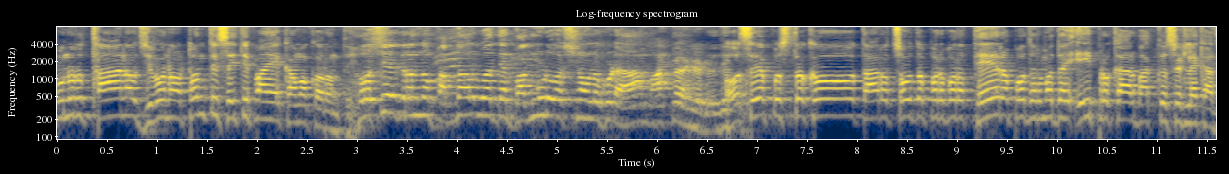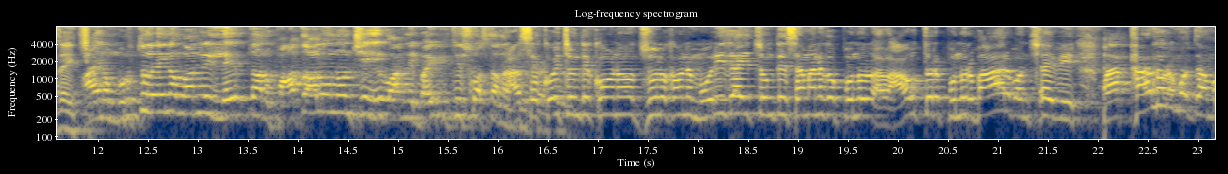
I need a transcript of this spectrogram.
పునరుత్థాన జీవన అటంతి సైతి పాయ కామ కరంతి. హోసే గ్రంథం పద్నాలుగు అధ్యాయం పదమూడు వచనంలో కూడా మాట్లాడాడు దేవుడు. ଓସେ ପୁସ୍ତକ ତାର ଚଉଦ ପର୍ବର ତେର ପଦର ମଧ୍ୟ ଏଇ ପ୍ରକାର ବାକ୍ୟ ସେଠି ଲେଖାଯାଇଛି ఆయన మృతులైన వారిని లేపుతాను పాతాళం నుంచి వారిని బయటికి తీసుకొస్తాను ଆଉ ସେ କହିଛନ୍ତି କଣ ଯୋଉ ଲୋକମାନେ ମରି ଯାଇଛନ୍ତି ସେମାନଙ୍କ ପୁନର୍ ଆଉ ଥରେ ପୁନର୍ବାର ବଞ୍ଚାଇବି ପାଥାଳରୁ ମଧ୍ୟ ଆମ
